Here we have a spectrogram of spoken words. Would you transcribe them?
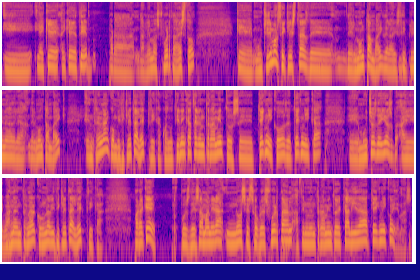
Y, y hay, que, hay que decir, para darle más fuerza a esto, que muchísimos ciclistas de- del mountain bike, de la disciplina de la- del mountain bike, entrenan con bicicleta eléctrica. Cuando tienen que hacer entrenamientos eh, técnicos, de técnica, eh, muchos de ellos eh, van a entrenar con una bicicleta eléctrica. ¿Para qué? Pues de esa manera no se sobreesfuerzan, hacen un entrenamiento de calidad técnico y demás.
